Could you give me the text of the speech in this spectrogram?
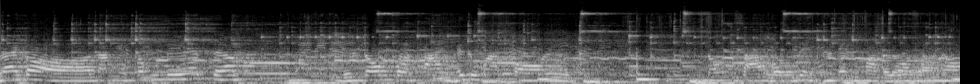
แล้วก็นางเอกตรงนี้นะครับหรือน้องเปิดตายให้ดูมาปอยน้องสาวของเด็กนั่นเองมาปอยน้อง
